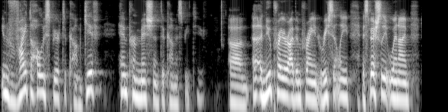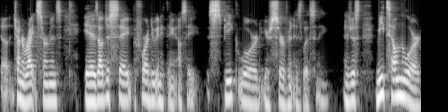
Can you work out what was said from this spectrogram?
invite the Holy Spirit to come. Give him permission to come and speak to you. Um, a, new prayer I've been praying recently, especially when I'm uh, trying to write sermons, is I'll just say, before I do anything, I'll say, Speak, Lord, your servant is listening. And just me telling the Lord,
